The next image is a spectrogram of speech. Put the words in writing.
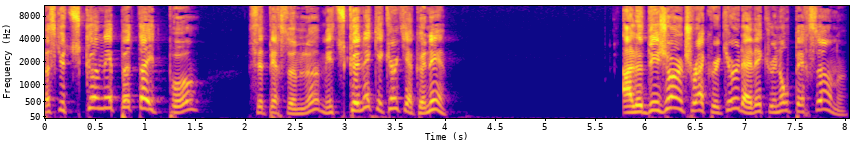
Parce que tu connais peut-être pas cette personne-là, mais tu connais quelqu'un qui la connaît. Elle a déjà un track record avec une autre personne.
